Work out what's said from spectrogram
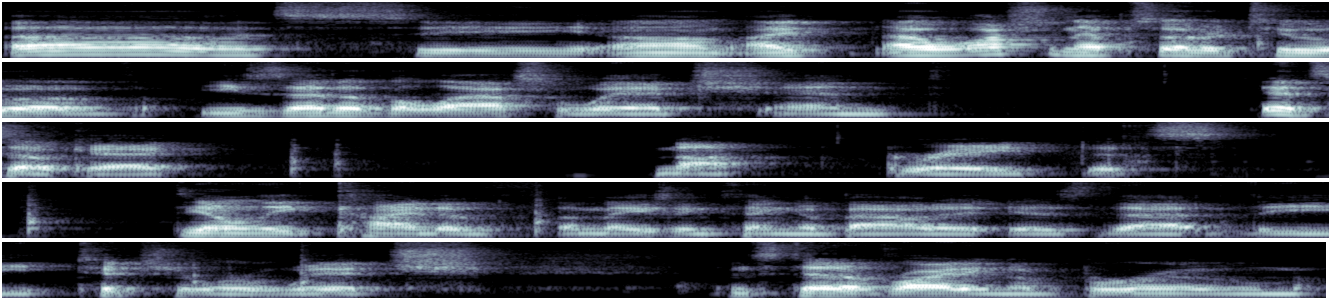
Uh, let's see. Um, I I watched an episode or two of Izetta the Last Witch, and it's okay. Not great. It's the only kind of amazing thing about it is that the titular witch, instead of riding a broom,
